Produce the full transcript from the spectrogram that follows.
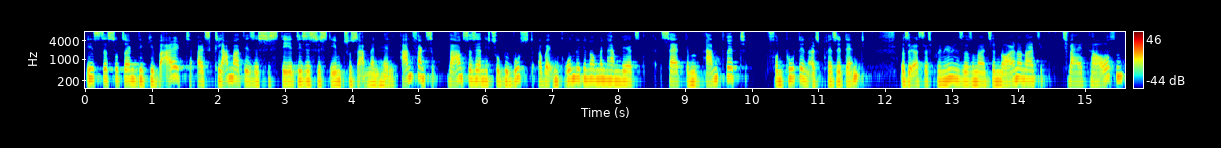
ist, dass sozusagen die Gewalt als Klammer dieses System, dieses System zusammenhält. Anfangs war uns das ja nicht so bewusst, aber im Grunde genommen haben wir jetzt seit dem Antritt von Putin als Präsident, also erst als Premierminister, also 1999, 2000,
